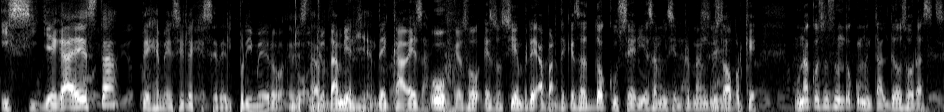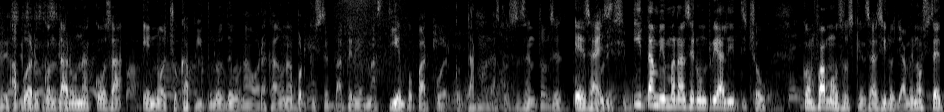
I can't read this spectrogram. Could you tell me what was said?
Y si llega esta, esta, déjeme decirle que seré el primero en estar yo también, viendo. de cabeza. Uf. Porque eso, eso siempre, aparte que esas docuseries a mí siempre me han Sí. gustado porque una cosa es un documental de dos horas Sí, a sí, poder sí, contar sí. una cosa en ocho capítulos de una hora cada una porque usted va a tener más tiempo para poder contar más las cosas. Entonces, esa es. Durísimo. Y también van a hacer un reality show con famosos, quién sabe si lo llamen a usted,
